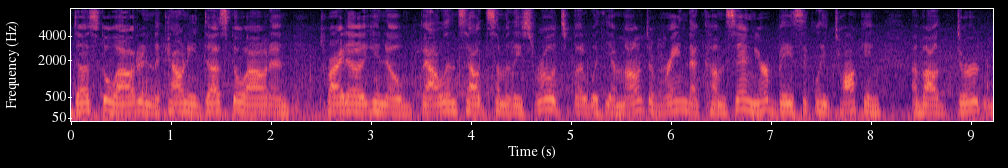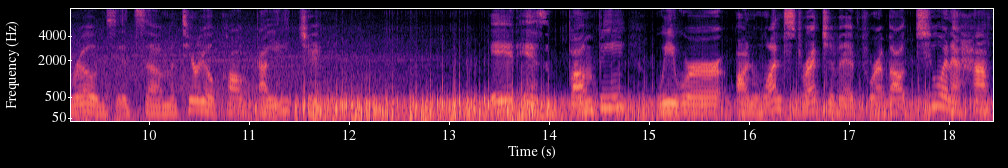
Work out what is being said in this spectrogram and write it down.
does go out and the county does go out and try to, you know, balance out some of these roads. But with the amount of rain that comes in, you're basically talking about dirt roads. It's a material called caliche. It is bumpy. We were on one stretch of it for about two and a half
